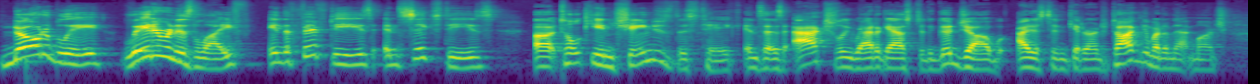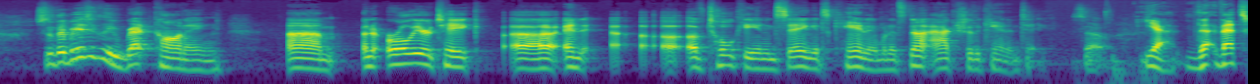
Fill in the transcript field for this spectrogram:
Notably, later in his life, in the 50s and 60s, uh, Tolkien changes this take and says, actually, Radagast did a good job. I just didn't get around to talking about him that much. So they're basically retconning um, an earlier take uh, and uh, of Tolkien and saying it's canon when it's not actually the canon take. So Yeah, tha- that's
